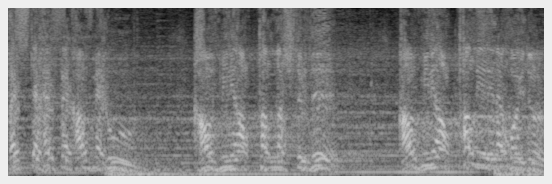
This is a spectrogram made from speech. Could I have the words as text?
Festeheffe kavmehu Kavmini aptallaştırdı. Kavmini aptal yerine koydu.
